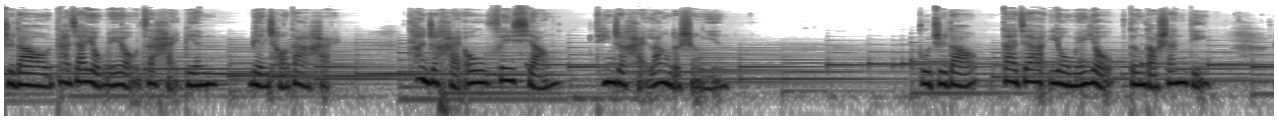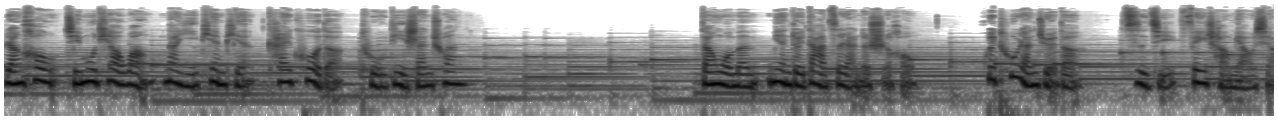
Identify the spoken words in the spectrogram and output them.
不知道大家有没有在海边面朝大海，看着海鸥飞翔，听着海浪的声音？不知道大家有没有登到山顶，然后极目眺望那一片片开阔的土地山川？当我们面对大自然的时候，会突然觉得自己非常渺小。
